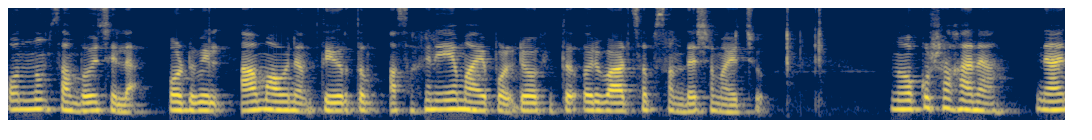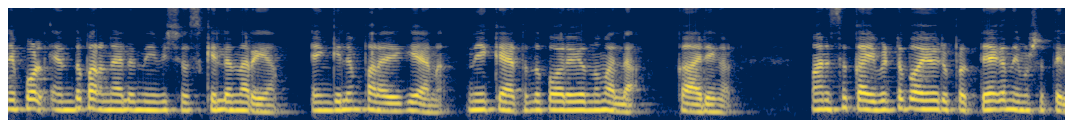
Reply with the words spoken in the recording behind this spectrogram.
ഒന്നും സംഭവിച്ചില്ല. ഒടുവിൽ ആ മൗനം തീർത്തും അസഹനീയമായപ്പോൾ രോഹിത് ഒരു വാട്സപ്പ് സന്ദേശം അയച്ചു. നോക്കൂ ഷഹാന ഞാനിപ്പോൾ എന്ത് പറഞ്ഞാലും നീ വിശ്വസിക്കില്ലെന്നറിയാം. എങ്കിലും പറയുകയാണ്. നീ കേട്ടതുപോലെയൊന്നുമല്ല. കാര്യങ്ങൾ. മനസ്സ് കൈവിട്ടു പോയ ഒരു പ്രത്യേക നിമിഷത്തിൽ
